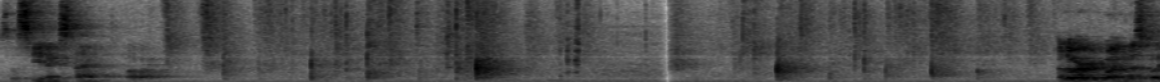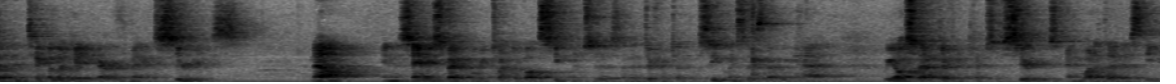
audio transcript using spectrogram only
So see you next time. Bye-bye. Hello everyone, let's go ahead and take a look at arithmetic series. Now, in the same respect when we talked about sequences and the different types of sequences that we had, we also have different types of series, and one of them is the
